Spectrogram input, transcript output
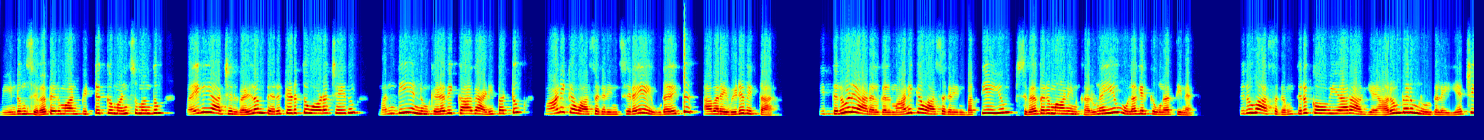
மீண்டும் சிவபெருமான் பிட்டுக்கு மண் சுமந்தும் வைகை ஆற்றில் வெள்ளம் பெருக்கெடுத்து ஓடச் செய்தும் வந்தி என்னும் கிழவிக்காக அடிபட்டும் மாணிக்க வாசகரின் சிறையை உடைத்து அவரை விடுவித்தார். இத்திருவிளையாடல்கள் மாணிக்க வாசகரின் பக்தியையும் சிவபெருமானின் கருணையும் உலகிற்கு உணர்த்தின. திருவாசகம் திருக்கோவியார் ஆகிய அரும்பெரும் நூல்களை இயற்றி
